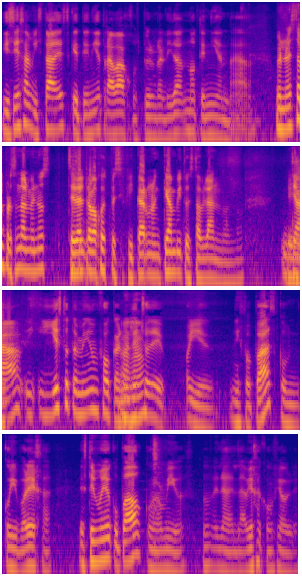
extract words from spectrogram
Y si es amistades que tenía trabajos, pero en realidad no tenía nada. Bueno, esta persona al menos se da el trabajo de especificar, ¿no? En qué ámbito está hablando, ¿no? Eh, Ya, y, y esto también enfoca en el Ajá. hecho de, oye, mis papás con, con mi pareja. Estoy muy ocupado con amigos. ¿no? La, la vieja confiable.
